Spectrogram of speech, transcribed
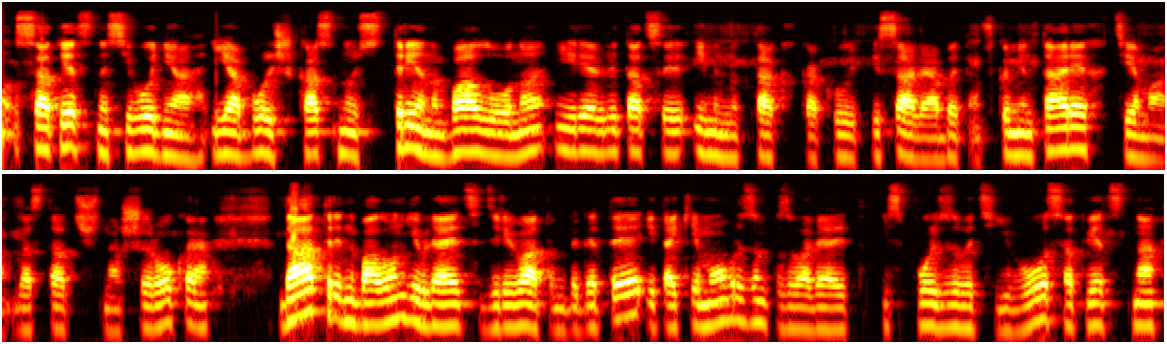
Ну, соответственно, сегодня я больше коснусь тренобаллона и реабилитации именно так, как вы писали об этом в комментариях. Тема достаточно широкая. Да, тренобаллон является дериватом ДГТ и таким образом позволяет использовать его, соответственно,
